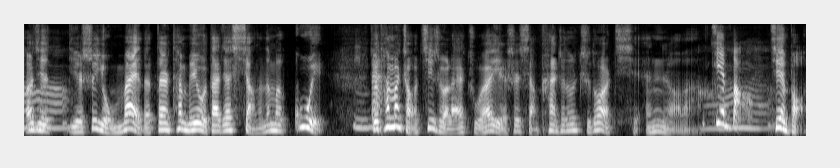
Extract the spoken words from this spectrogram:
而且哦也是有卖的，但是它没有大家想的那么贵。明白就他们找记者来，主要也是想看这东西值多少钱，你知道吧？鉴宝哦鉴宝。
